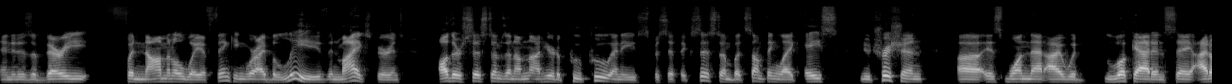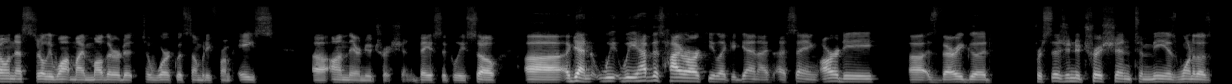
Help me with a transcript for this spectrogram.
and it is a very phenomenal way of thinking. Where I believe, in my experience, other systems, and I'm not here to poo poo any specific system, but something like ACE Nutrition uh, is one that I would look at and say, I don't necessarily want my mother to, to work with somebody from ACE uh, on their nutrition, basically. So, uh, again, we, we have this hierarchy. Like, again, I, I was saying RD uh, is very good. Precision nutrition to me is one of those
